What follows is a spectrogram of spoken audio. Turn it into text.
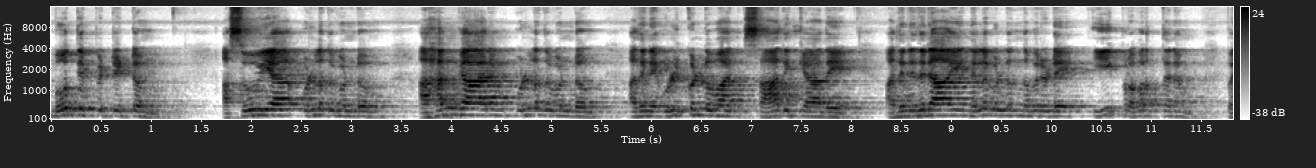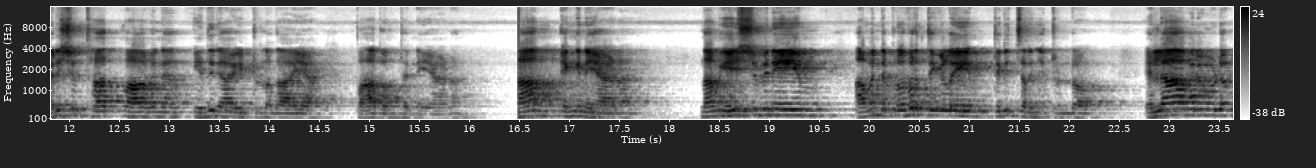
ബോധ്യപ്പെട്ടിട്ടും അസൂയ ഉള്ളതുകൊണ്ടും അഹങ്കാരം ഉള്ളതുകൊണ്ടും അതിനെ ഉൾക്കൊള്ളുവാൻ സാധിക്കാതെ അതിനെതിരായി നിലകൊള്ളുന്നവരുടെ ഈ പ്രവർത്തനം പരിശുദ്ധാത്മാവിന് എതിരായിട്ടുള്ളതായ പാപം തന്നെയാണ്. നാം എങ്ങനെയാണ്? നാം യേശുവിനെയും അവന്റെ പ്രവൃത്തികളെയും തിരിച്ചറിഞ്ഞിട്ടുണ്ടോ? എല്ലാവരോടും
